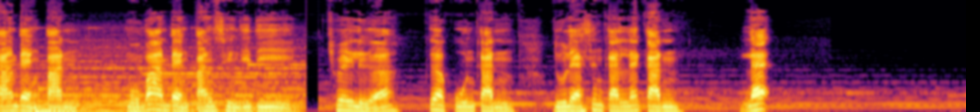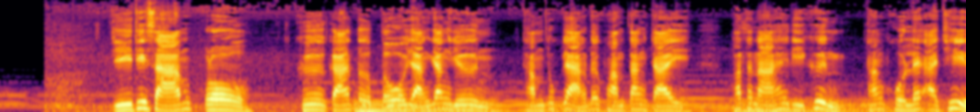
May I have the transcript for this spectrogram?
การแบ่งปัน หมู่บ้านแบ่งปันสิ่งดีๆ ช่วยเหลือเกื้อกูลกัน ดูแลซึ่งกันและกัน และ G ที่3 grow คือการเติบโตอย่างยั่งยืนทำทุกอย่างด้วยความตั้งใจ พัฒนาให้ดีขึ้นทั้งคนและอาชีพ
